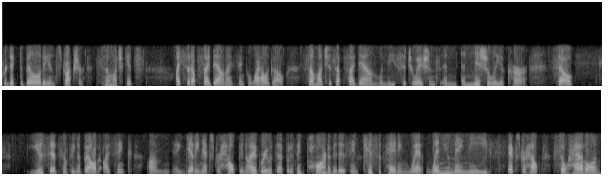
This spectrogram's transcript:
predictability and structure. So much gets, I said upside down, I think, a while ago. So much is upside down when these situations in, initially occur. So, you said something about, I think, um, getting extra help in. I agree with that, but I think part of it is anticipating when when you may need extra help. So have on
